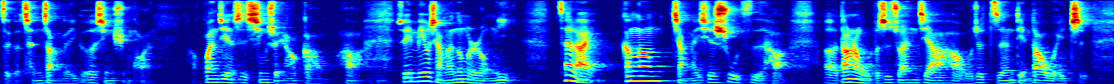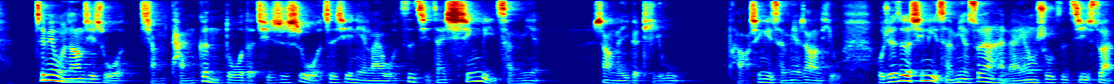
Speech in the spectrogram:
这个成长的一个恶性循环。关键是薪水要高啊，所以没有想的那么容易。再来，刚刚讲了一些数字哈，呃，当然我不是专家哈，我就只能点到为止。这篇文章其实我想谈更多的，其实是我这些年来我自己在心理层面上的一个体悟。好，心理层面上的体悟，我觉得这个心理层面虽然很难用数字计算，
